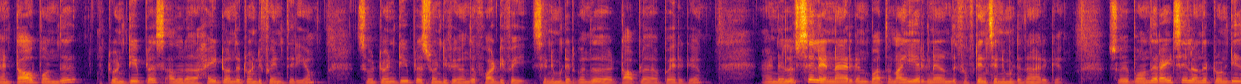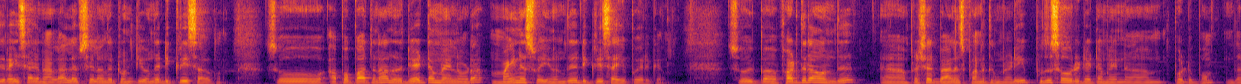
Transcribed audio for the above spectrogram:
அண்ட் டாப் வந்து டுவெண்ட்டி ப்ளஸ் அதோட ஹைட் வந்து டுவெண்ட்டி ஃபைவ்னு தெரியும். So twenty plus twenty five வந்து ஃபார்ட்டி ஃபைவ் சென்டிமீட்டருக்கு வந்து டாப்பில் போயிருக்கு. அண்ட் லெஃப்ட் சைடில் என்ன இருக்குன்னு பார்த்தோன்னா ஏற்கனவே வந்து ஃபிஃப்டீன் சென்டிமீட்டர் தான் இருக்குது ஸோ இப்போ வந்து ரைட் சைடில் வந்து டுவெண்ட்டி ரைஸ் ஆகினால லெஃப்ட் சைடில் வந்து டுவெண்ட்டி வந்து டிக்ரீஸ் ஆகும். ஸோ அப்போ பார்த்தோன்னா அந்த டேட்டம் லைனோட மைனஸ் ஒய் வந்து டிக்ரீஸ் ஆகி போயிருக்கு. ஸோ இப்போ ஃபர்தராக வந்து ப்ரெஷர் பேலன்ஸ் பண்ணுறதுக்கு முன்னாடி புதுசாக ஒரு டேட்டம் லைன் போட்டுப்போம். இந்த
